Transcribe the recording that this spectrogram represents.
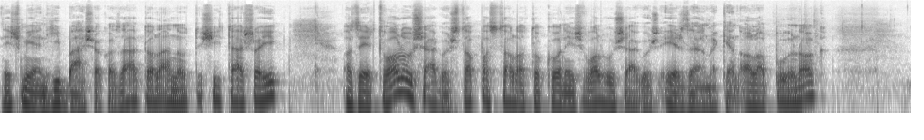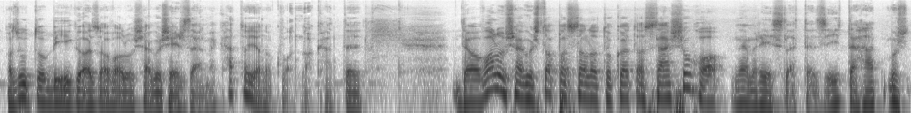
és milyen hibásak az általánosításaik, azért valóságos tapasztalatokon és valóságos érzelmeken alapulnak, az utóbbi igaz a valóságos érzelmek. Hát olyanok vannak. Hát, de a valóságos tapasztalatokat aztán soha nem részletezi, tehát most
